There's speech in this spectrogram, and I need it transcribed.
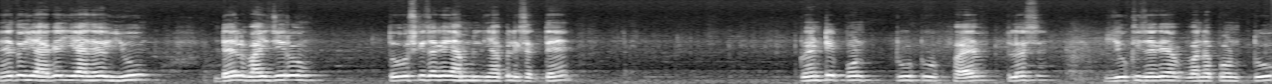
है तो ये आ गया ये आ जाएगा यू डेल वाई ज़ीरो तो उसकी जगह हम यहाँ पे लिख सकते हैं twenty point two two five plus U की जगह one upon two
